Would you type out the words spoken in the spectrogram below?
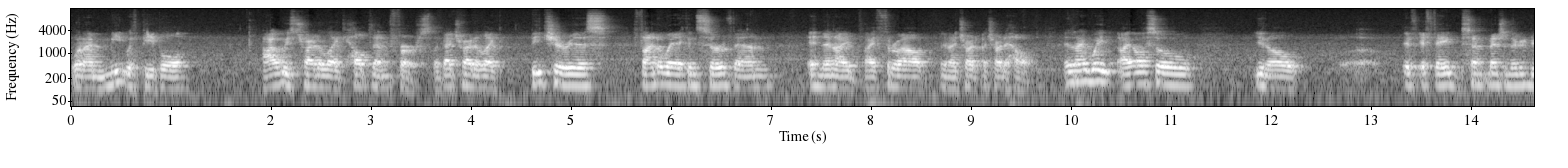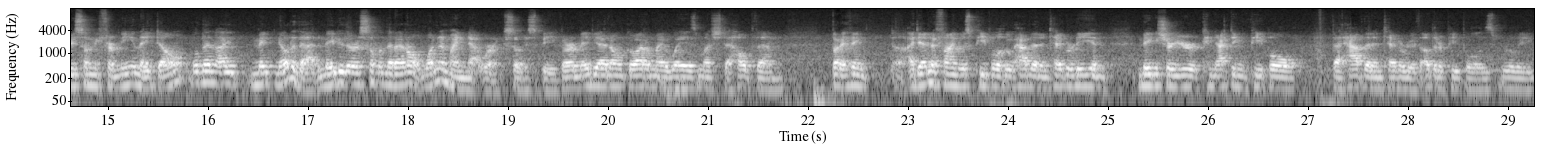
when I meet with people, I always try to like help them first. Like I try to like be curious, find a way I can serve them, and then I, I throw out and I try I try to help. And I wait. I also, you know, uh, if if they mention they're going to do something for me and they don't, well then I make note of that. And maybe there is someone that I don't want in my network, so to speak, or maybe I don't go out of my way as much to help them. But I think uh, identifying those people who have that integrity and making sure you're connecting people that have that integrity with other people is really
